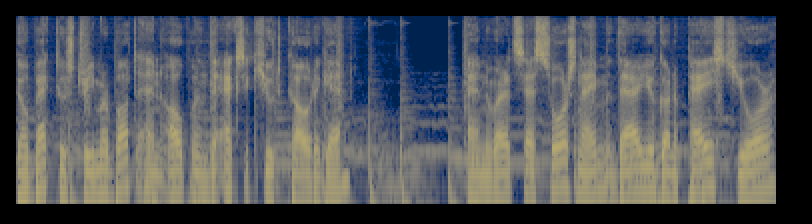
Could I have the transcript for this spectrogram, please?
Go back to StreamerBot and open the execute code again. And where it says source name, there you're gonna paste your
